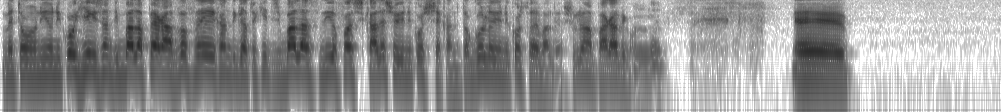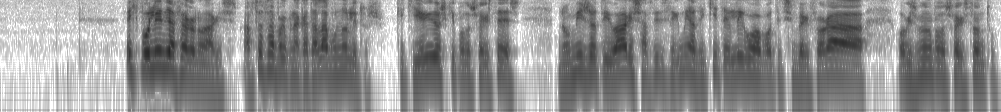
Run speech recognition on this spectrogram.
με τον Ιωνικό γύριζαν την μπάλα πέρα εδώ, θα είχαν την κατοχή της μπάλας. Δύο φάσεις καλές ο Ιωνικός τη έκανε. Τον κόλλο ο Ιωνικός το έβαλε. Σου λέω ένα παράδειγμα. Ναι. Ε, έχει πολύ ενδιαφέρον ο Άρης. Αυτό θα πρέπει να καταλάβουν όλοι τους. Και κυρίως και οι ποδοσφαιριστές. Νομίζω ότι ο Άρης αυτή τη στιγμή αδικείται λίγο από τη συμπεριφορά ορισμένων ποδοσφαιριστών του.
